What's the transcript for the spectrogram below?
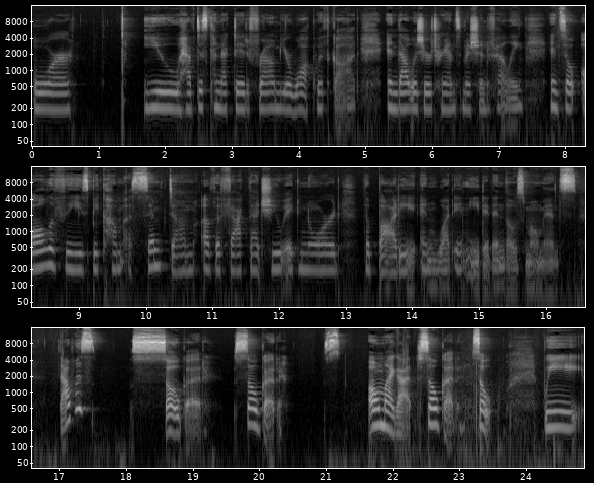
or you have disconnected from your walk with God, and that was your transmission failing. And so, all of these become a symptom of the fact that you ignored the body and what it needed in those moments. That was so good. So good. Oh my god, so good. So we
